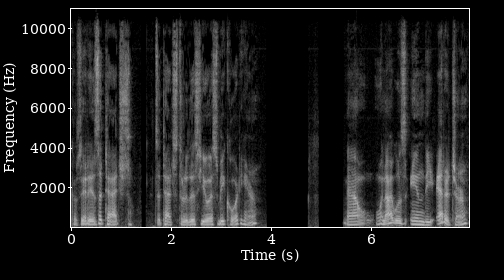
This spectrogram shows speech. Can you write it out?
because it is attached. It's attached through this USB cord here. Now, when I was in the editor,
